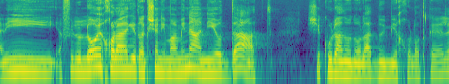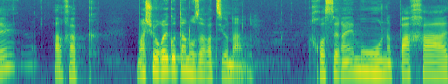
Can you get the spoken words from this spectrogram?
אני אפילו לא יכולה להגיד רק שאני מאמינה, אני יודעת שכולנו נולדנו עם יכולות כאלה, רק מה שהורג אותנו זה הרציונל. חוסר האמון, הפחד,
